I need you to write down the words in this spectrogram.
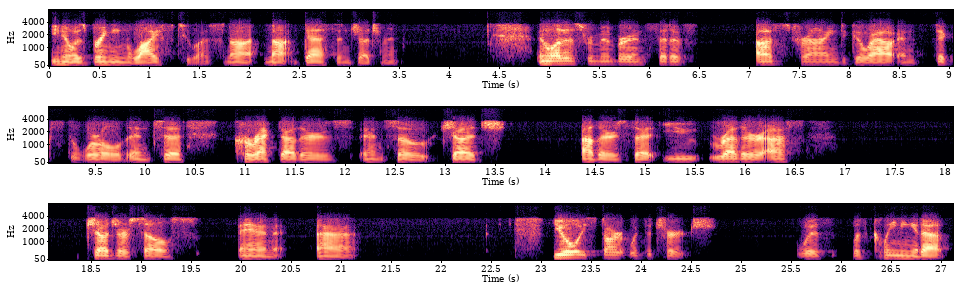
you know is bringing life to us, not not death and judgment. And let us remember instead of us trying to go out and fix the world and to correct others and so judge others that you rather us judge ourselves and uh, you always start with the church with with cleaning it up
